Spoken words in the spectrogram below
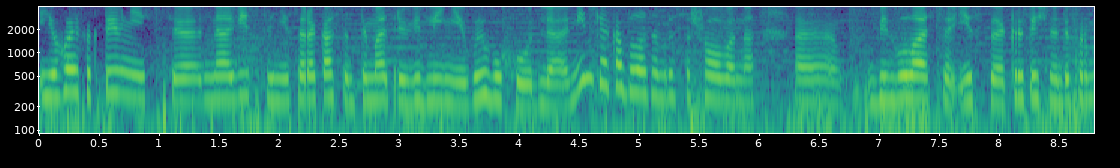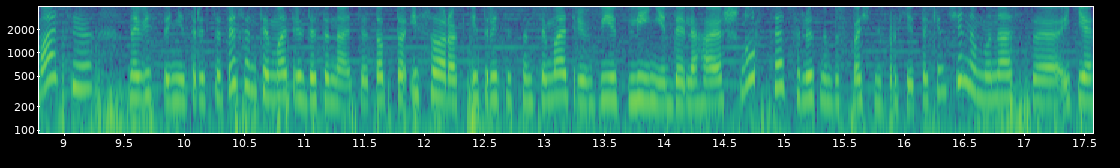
і його ефективність е, на відстані 40 см від лінії вибуху для мінки, яка була там розташована, е, відбулася із критичною деформацією на відстані 30 см детонація. Тобто і 40, і 30 см від лінії, де лягає шнур, це абсолютно безпечний прохід. Таким чином, у нас е, є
